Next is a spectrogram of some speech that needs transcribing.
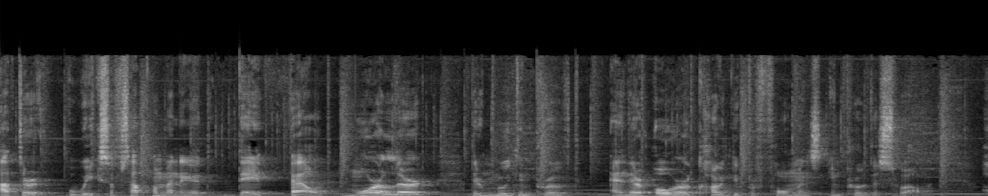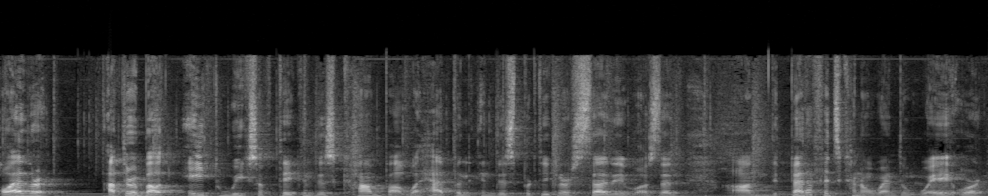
after weeks of supplementing it, they felt more alert, their mood improved, and their overall cognitive performance improved as well. However, after about eight weeks of taking this compound, what happened in this particular study was that um, the benefits kind of went away or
